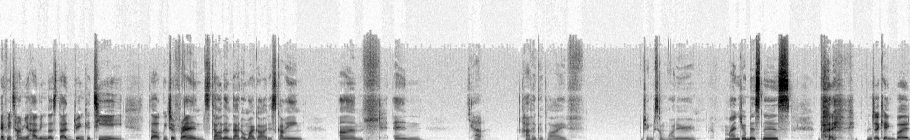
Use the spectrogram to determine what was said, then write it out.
every time you're having those thoughts, drink a tea, talk with your friends, tell them that oh my god is coming. Um, and yeah, have a good life, drink some water, mind your business. But I'm joking, but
